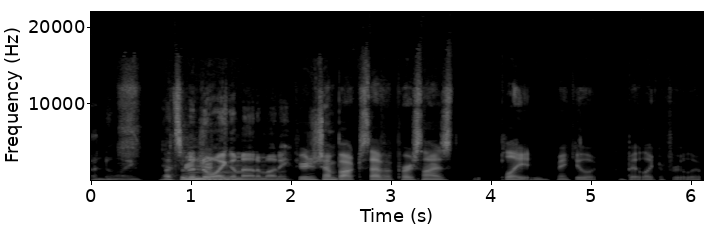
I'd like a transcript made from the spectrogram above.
annoying. Yeah, That's an annoying amount of money. 310 bucks to have a personalized plate and make you look a bit like a Fruit Loop.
